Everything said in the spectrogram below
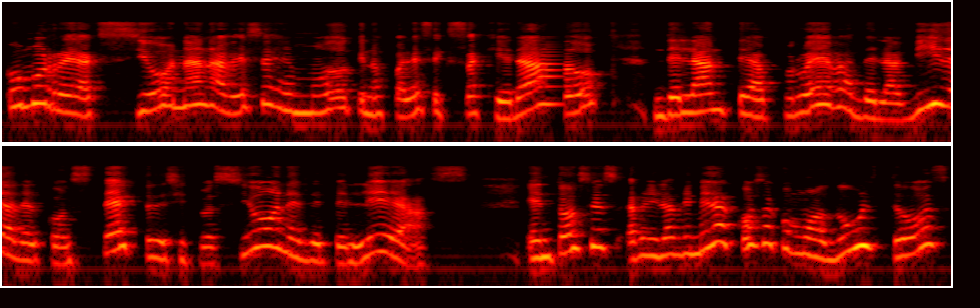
cómo reaccionan a veces en modo que nos parece exagerado delante a pruebas de la vida, del contexto, de situaciones, de peleas. Entonces, la primera cosa como adultos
